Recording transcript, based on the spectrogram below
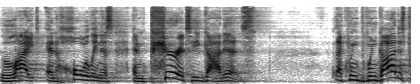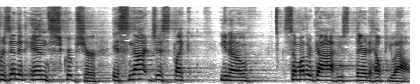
light and holiness and purity God is. Like when, when God is presented in Scripture, it's not just like, you know, some other guy who's there to help you out.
